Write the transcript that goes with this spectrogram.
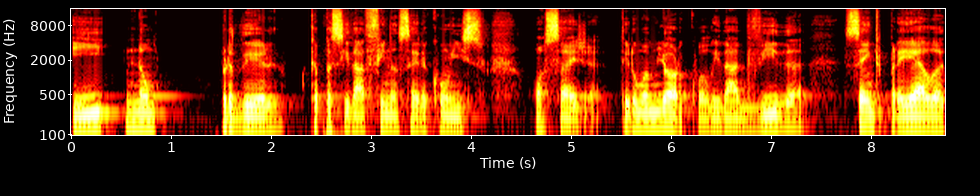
e não perder capacidade financeira com isso. Ou seja, ter uma melhor qualidade de vida sem que para ela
